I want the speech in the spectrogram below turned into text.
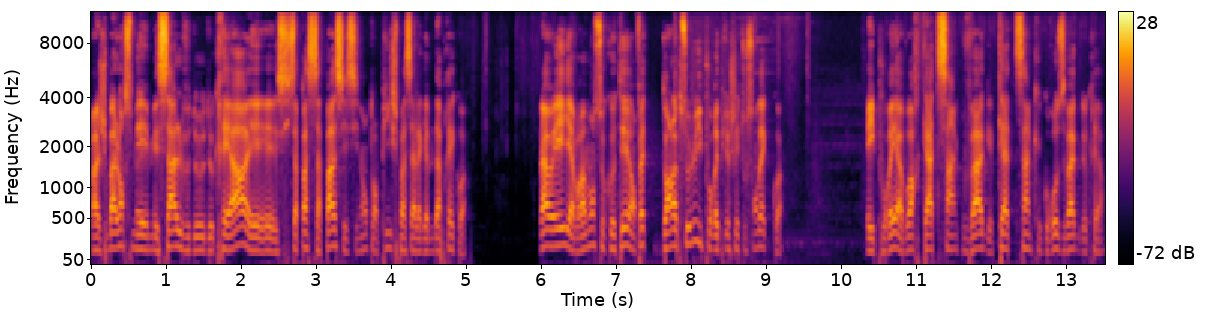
bah, je balance mes, salves de, de, créa et si ça passe, ça passe. Et sinon, tant pis, je passe à la gamme d'après, quoi. Là, vous voyez, il y a vraiment ce côté... En fait, dans l'absolu, il pourrait piocher tout son deck, quoi. Et il pourrait avoir 4-5 vagues, 4-5 grosses vagues de créa.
